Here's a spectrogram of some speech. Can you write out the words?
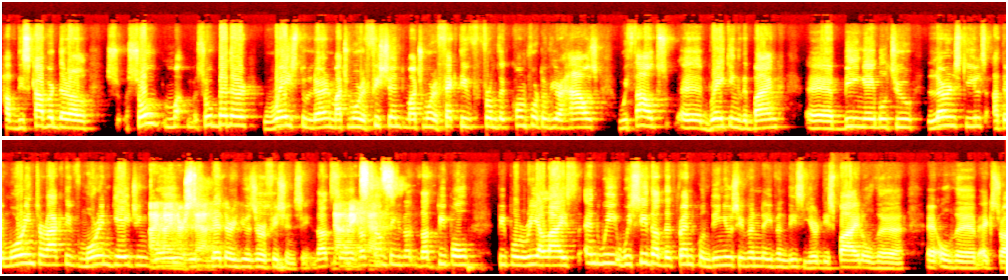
have discovered there are so so better ways to learn, much more efficient, much more effective from the comfort of your house without uh, breaking the bank. Uh, being able to learn skills at a more interactive, more engaging way with better user efficiency. That's that uh, that's sense. something that, that people people realized and we we see that the trend continues even even this year despite all the uh, all the extra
